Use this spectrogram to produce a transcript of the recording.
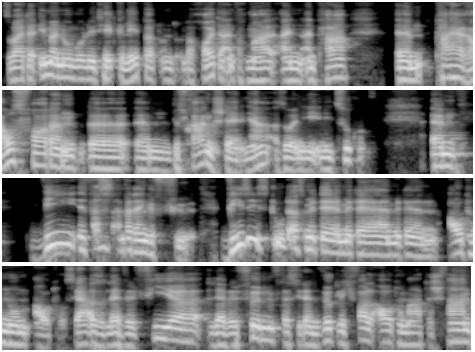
so weiter immer nur Mobilität gelebt hat und, und auch heute einfach mal ein, ein paar, ähm, paar herausfordernde ähm, Fragen stellen, ja, also in die, in die Zukunft. Ähm, wie, was ist einfach dein Gefühl? Wie siehst du das mit der, mit der, mit den autonomen Autos? Ja, also Level 4, Level 5, dass sie dann wirklich vollautomatisch fahren.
